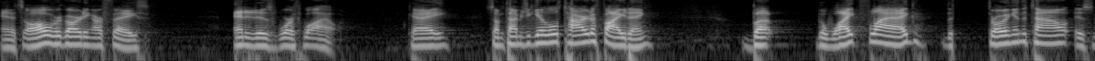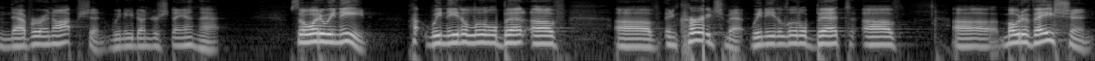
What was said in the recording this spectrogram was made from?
and it's all regarding our faith, and it is worthwhile. Okay? Sometimes you get a little tired of fighting, but the white flag, throwing in the towel, is never an option. We need to understand that. So, what do we need? We need a little bit of, of encouragement. We need a little bit of uh, motivation,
